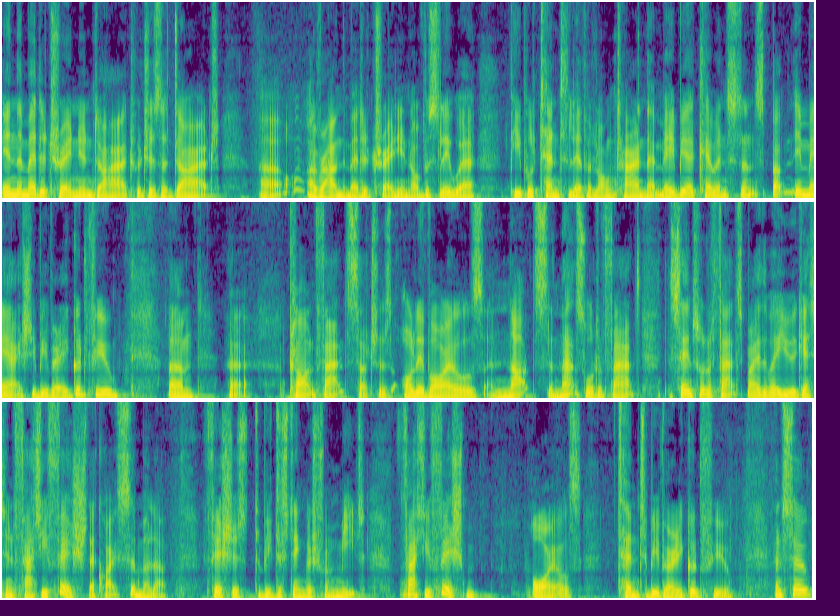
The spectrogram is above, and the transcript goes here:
In the Mediterranean diet, which is a diet uh, around the Mediterranean, obviously, where people tend to live a long time, that may be a coincidence, but it may actually be very good for you. Um, uh, plant fats such as olive oils and nuts and that sort of fat, the same sort of fats, by the way, you get in fatty fish. They're quite similar. Fish is to be distinguished from meat. Fatty fish oils tend to be very good for you. And so,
